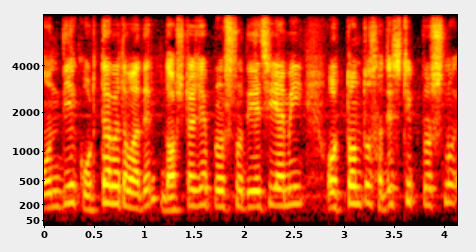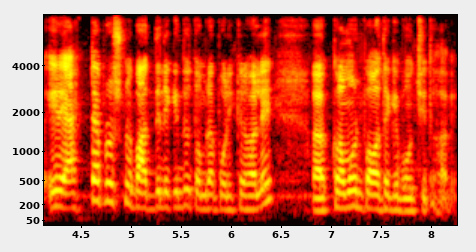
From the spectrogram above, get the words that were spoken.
মন দিয়ে করতে হবে তোমাদের। দশটা যে প্রশ্ন দিয়েছি আমি, অত্যন্ত সাজেস্টিভ প্রশ্ন। এর একটা প্রশ্ন বাদ দিলে কিন্তু তোমরা পরীক্ষার হলে কমন পাওয়া থেকে বঞ্চিত হবে।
